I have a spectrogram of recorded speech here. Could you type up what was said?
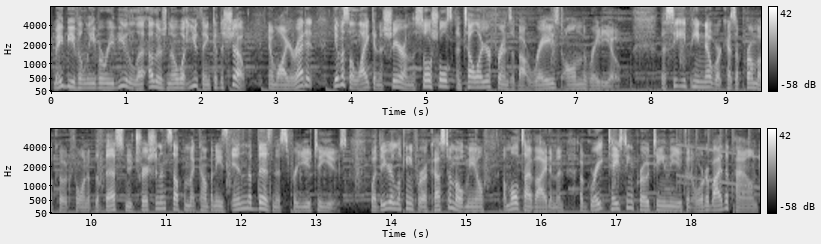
Maybe even leave a review to let others know what you think of the show. And while you're at it, give us a like and a share on the socials and tell all your friends about Raised on the Radio. The CEP Network has a promo code for one of the best nutrition and supplement companies in the business for you to use. Whether you're looking for a custom oatmeal, a multivitamin, a great tasting protein that you can order by the pound,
